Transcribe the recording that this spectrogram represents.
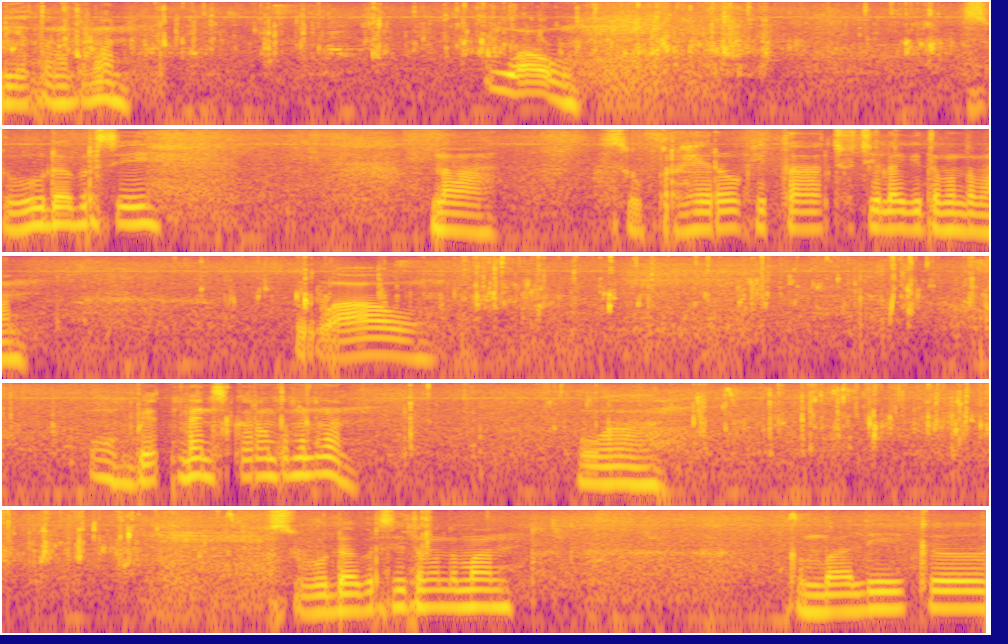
lihat teman-teman. Wow sudah bersih. Nah superhero kita cuci lagi teman-teman. Wow. Oh Batman sekarang teman-teman. Wah. Sudah bersih teman-teman. Kembali ke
